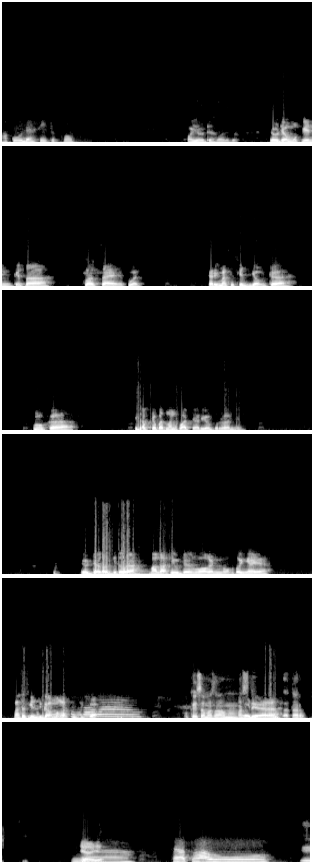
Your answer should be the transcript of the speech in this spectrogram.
Aku udah sih cukup. Oh ya udah kalau gitu. Ya udah mungkin kita selesai buat dari Mas Rizky juga udah. Semoga kita dapat manfaat dari obrolan ini. Ya udah kalau gitu Rah, makasih udah ngeluarin waktunya ya. Mas Rizky juga makasih juga. Oke sama-sama Mas Ya Dek Iya. Ya, ya. Sehat selalu. oke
